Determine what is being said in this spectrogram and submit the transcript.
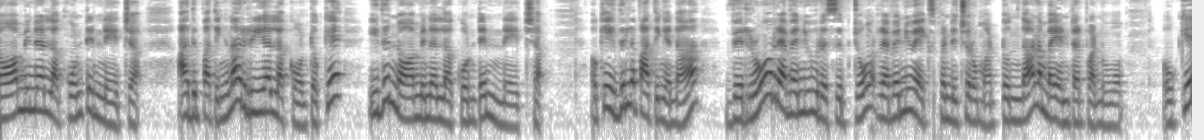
நாமினல் அக்கௌண்ட் இன் நேச்சர் அது பார்த்தீங்கன்னா ரியல் அக்கௌண்ட் ஓகே இது nominal account in nature okay இதில் பார்த்தீங்கன்னா வெறும் ரெவென்யூ ரெசிப்டும் ரெவென்யூ எக்ஸ்பெண்டிச்சரும் மட்டும்தான் நம்ம என்டர் பண்ணுவோம். ஓகே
